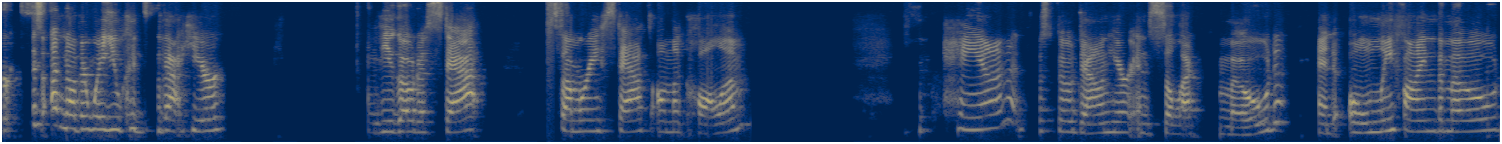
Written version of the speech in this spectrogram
There is another way you could do that here. If you go to stat, summary stats on the column, you can just go down here and select mode and only find the mode.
